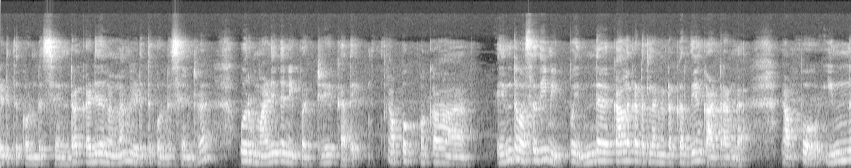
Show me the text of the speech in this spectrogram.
எடுத்துக்கொண்டு சென்ற கடிதங்கள்லாம் எடுத்துக்கொண்டு சென்ற ஒரு மனிதனை பற்றிய கதை. அப்போ கா எந்த வசதியும் இப்போ இந்த காலகட்டத்தில் நடக்கிறதையும் காட்டுறாங்க. அப்போது இந்த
